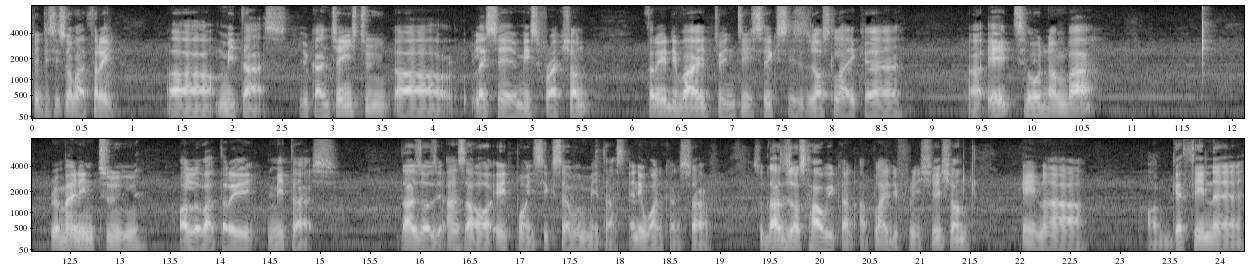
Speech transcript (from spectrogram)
26 over 3 uh, meters. You can change to, uh, let's say, mixed fraction. 3 divided 26 is just like uh, uh 8 whole number. Remaining 2 all over 3 meters. That's just the answer, or 8.67 meters. Anyone can serve. So that's just how we can apply differentiation in uh, getting uh,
